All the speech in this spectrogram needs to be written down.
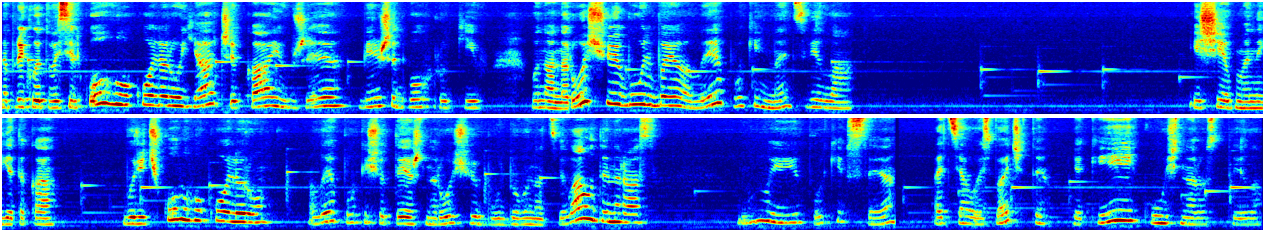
Наприклад, василькового кольору я чекаю вже більше двох років. Вона нарощує бульби, але поки не цвіла. І ще в мене є така бурячкового кольору, але поки що теж нарощує бульби. Вона цвіла один раз. Ну і поки все. А ця ось, бачите, який кущ наростила.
